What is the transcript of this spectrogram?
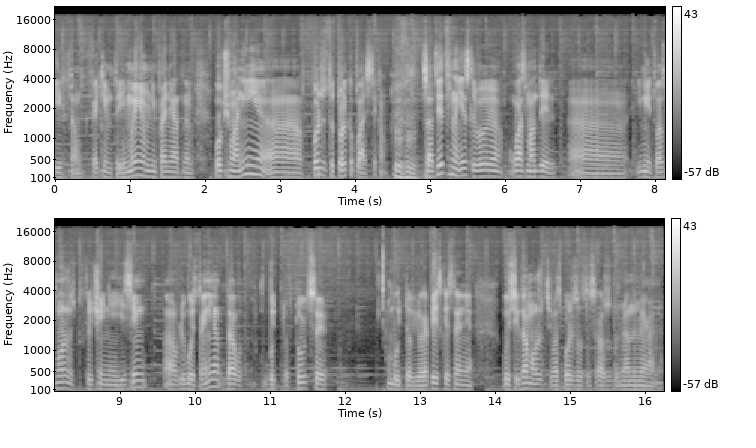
их там к каким-то имеям непонятным. В общем, они э, пользуются только пластиком. Угу. Соответственно, если вы, у вас модель э, имеет возможность подключения eSIM э, в любой стране, да, вот будь то в Турции, будь то в европейской стране, вы всегда можете воспользоваться сразу двумя номерами.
